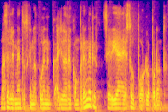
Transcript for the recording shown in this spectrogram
más elementos que nos pueden ayudar a comprender. Sería esto por lo pronto.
